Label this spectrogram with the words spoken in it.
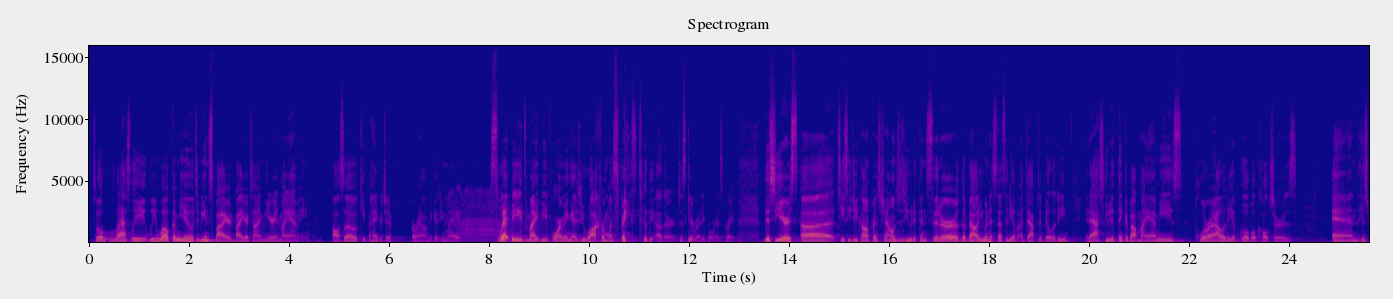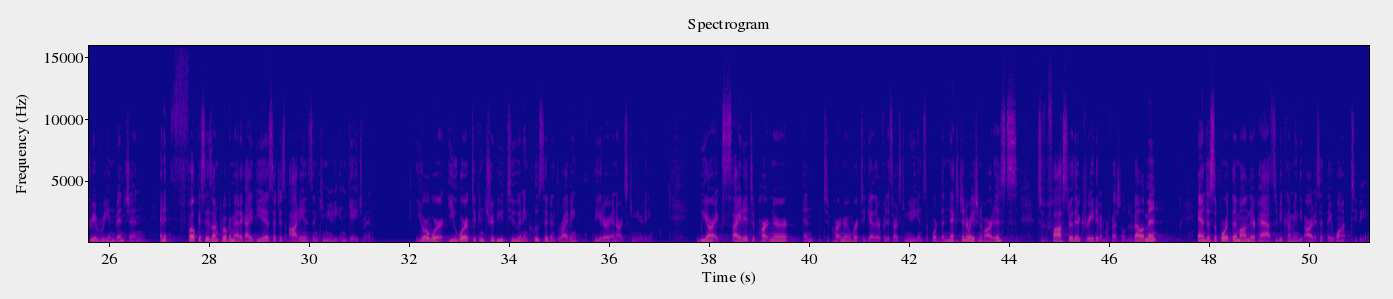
So lastly, we welcome you to be inspired by your time here in Miami. Also, keep a handkerchief around because you might, sweat beads might be forming as you walk from one space to the other. Just get ready for it, it's great. This year's uh, TCG conference challenges you to consider the value and necessity of adaptability. It asks you to think about Miami's plurality of global cultures and the history of reinvention. And it focuses on programmatic ideas such as audience and community engagement. Your work, you work to contribute to an inclusive and thriving theater and arts community. We are excited to partner and to partner and work together for this arts community in support of the next generation of artists, to foster their creative and professional development, and to support them on their path to becoming the artist that they want to be.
